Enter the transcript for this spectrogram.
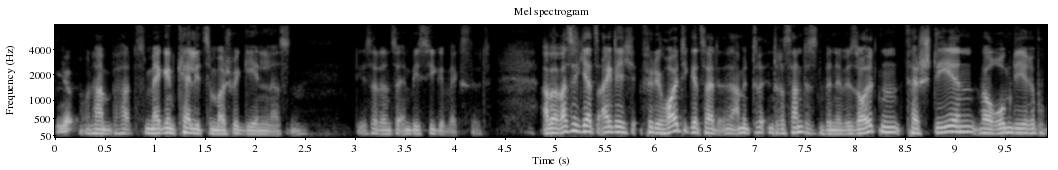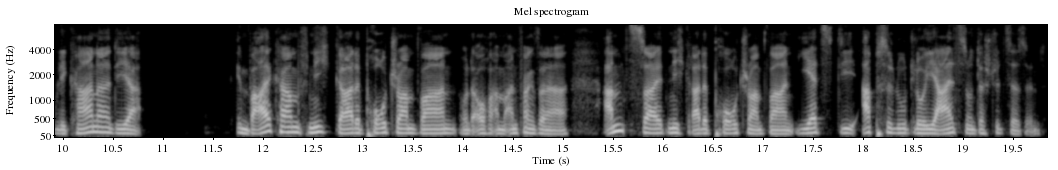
ja. und haben, hat Megan Kelly zum Beispiel gehen lassen. Die ist ja dann zur NBC gewechselt. Aber was ich jetzt eigentlich für die heutige Zeit am interessantesten finde, wir sollten verstehen, warum die Republikaner, die ja im Wahlkampf nicht gerade pro Trump waren und auch am Anfang seiner Amtszeit nicht gerade pro Trump waren, jetzt die absolut loyalsten Unterstützer sind.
